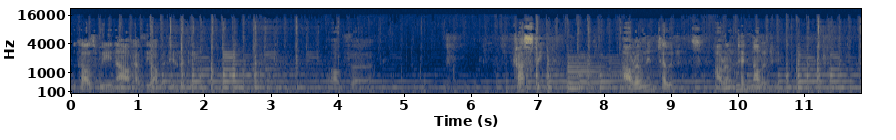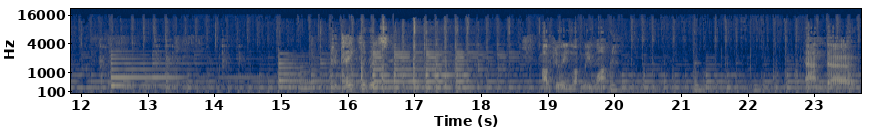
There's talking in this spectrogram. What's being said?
Because we now have the opportunity of uh, trusting our own intelligence, our own technology. To take the risk of doing what we want. And uh,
